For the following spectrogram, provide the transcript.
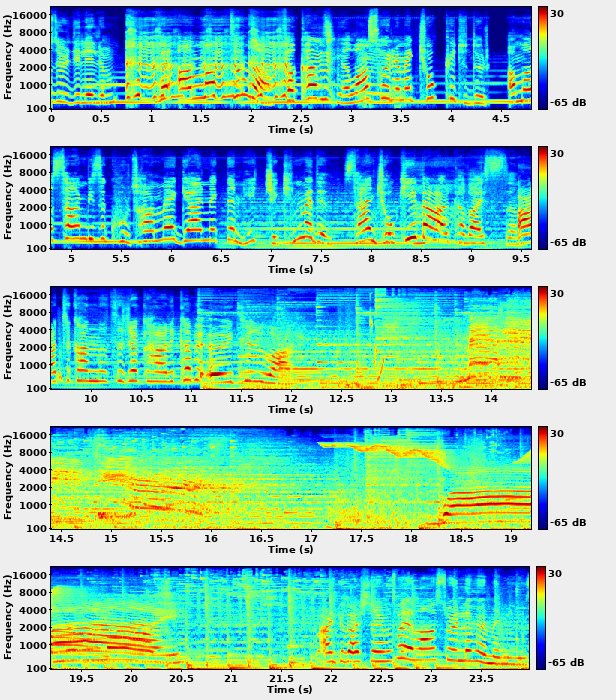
özür dilerim. Ve anlattın da. Fakat yalan söylemek çok kötüdür. Ama sen bizi kurtarmaya gelmekten hiç çekinmedin. Sen çok iyi bir arkadaşsın. Artık anlatacak harika bir öykün var. Magic Tears! Vay! Arkadaşlarımıza yalan söylememeliyiz.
